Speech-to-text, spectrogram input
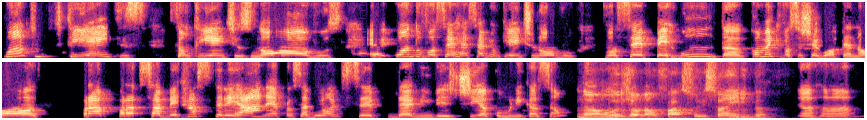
quantos clientes são clientes novos. É, quando você recebe um cliente novo, você pergunta como é que você chegou até nós, para saber rastrear, né, para saber onde você deve investir a comunicação? Não, hoje eu não faço isso ainda. Uhum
